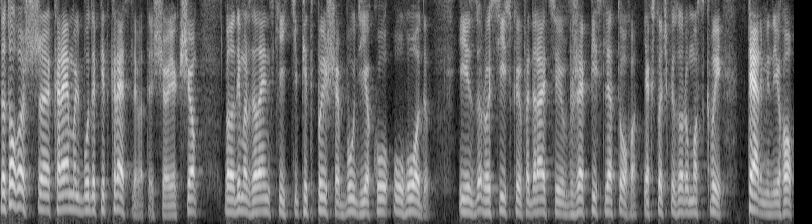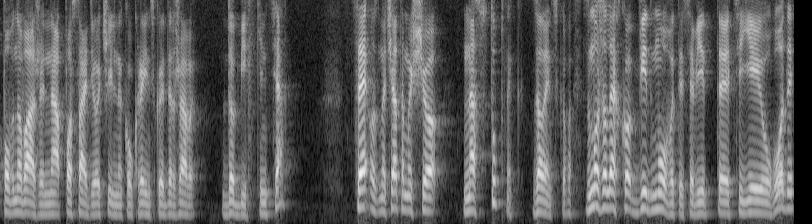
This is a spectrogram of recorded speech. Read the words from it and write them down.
До того ж, Кремль буде підкреслювати, що якщо Володимир Зеленський підпише будь-яку угоду із Російською Федерацією вже після того, як з точки зору Москви термін його повноважень на посаді очільника Української держави добіг кінця, це означатиме, що наступник Зеленського зможе легко відмовитися від е, цієї угоди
